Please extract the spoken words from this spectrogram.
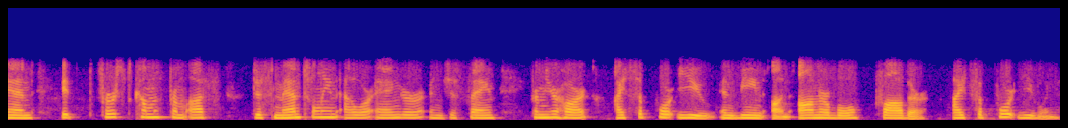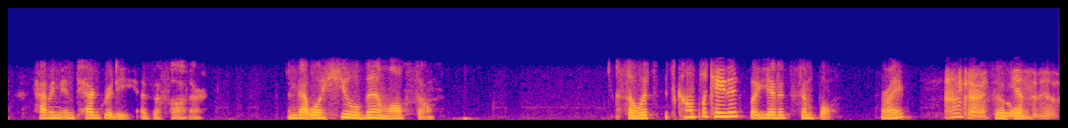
And it first comes from us dismantling our anger and just saying from your heart, I support you in being an honorable father. I support you in having integrity as a father. And that will heal them also. So it's it's complicated, but yet it's simple, right? Okay. So, yes, it is.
